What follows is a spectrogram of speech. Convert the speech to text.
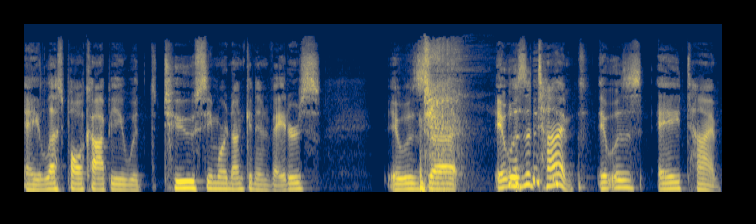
a Les Paul copy with two Seymour Duncan Invaders. It was uh, it was a time. It was a time.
